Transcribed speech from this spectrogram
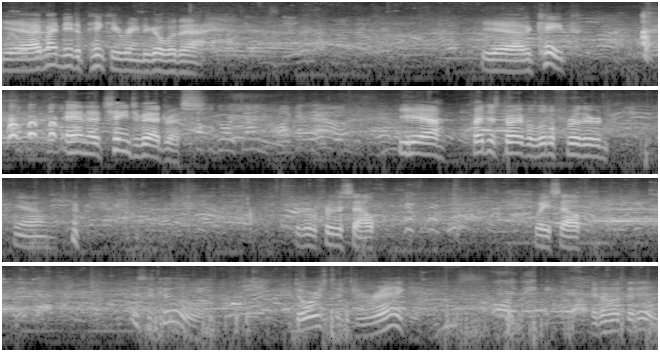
Yeah, I might need a pinky ring to go with that. Yeah, and a cape. and a change of address. couple doors down, you probably get that. Yeah, if I just drive a little further, you know, a little further south, way south. This is cool. Doors to Dragons. I don't know what that is.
